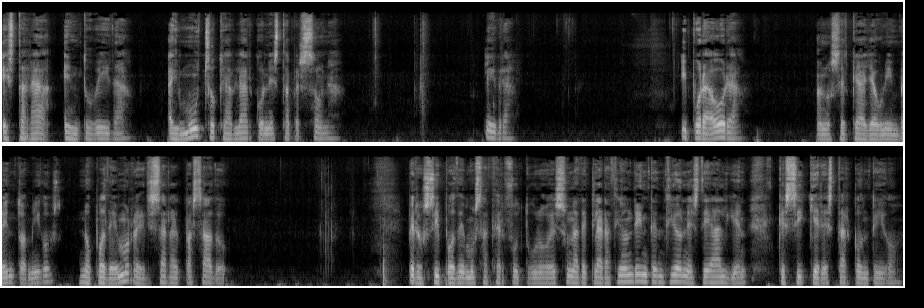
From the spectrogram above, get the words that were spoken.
Estará en tu vida. Hay mucho que hablar con esta persona. Libra. Y por ahora, a no ser que haya un invento, amigos, no podemos regresar al pasado. Pero sí podemos hacer futuro. Es una declaración de intenciones de alguien que sí quiere estar contigo.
